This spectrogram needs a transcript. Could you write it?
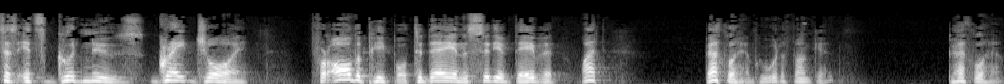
says it's good news, great joy for all the people today in the city of David. What? Bethlehem. Who would have thunk it? Bethlehem.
